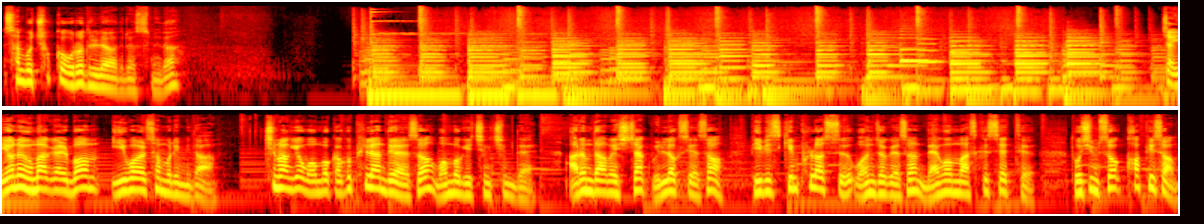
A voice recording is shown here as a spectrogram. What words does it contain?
3부 첫 곡으로 들려드렸습니다. 자, 이연의 음악 앨범 2월 선물입니다. 친환경 원목 가구 핀란드에서 원목 2층 침대, 아름다움의 시작 윌럭스에서 비비스킨 플러스 원적외선 냉온 마스크 세트, 도심 속 커피섬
